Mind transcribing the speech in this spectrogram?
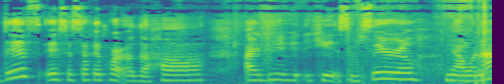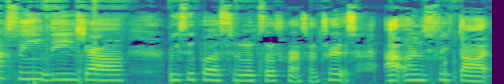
this is the second part of the haul. I did get the kids some cereal. Now, when I seen these, y'all, Reese's Puffs, Cinnamon Toast Crunch and Trix, I honestly thought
